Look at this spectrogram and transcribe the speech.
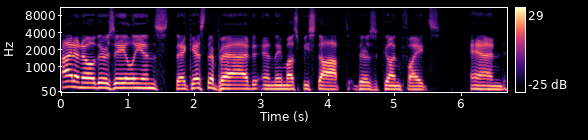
I don't know. There's aliens. I guess they're bad and they must be stopped. There's gunfights, and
